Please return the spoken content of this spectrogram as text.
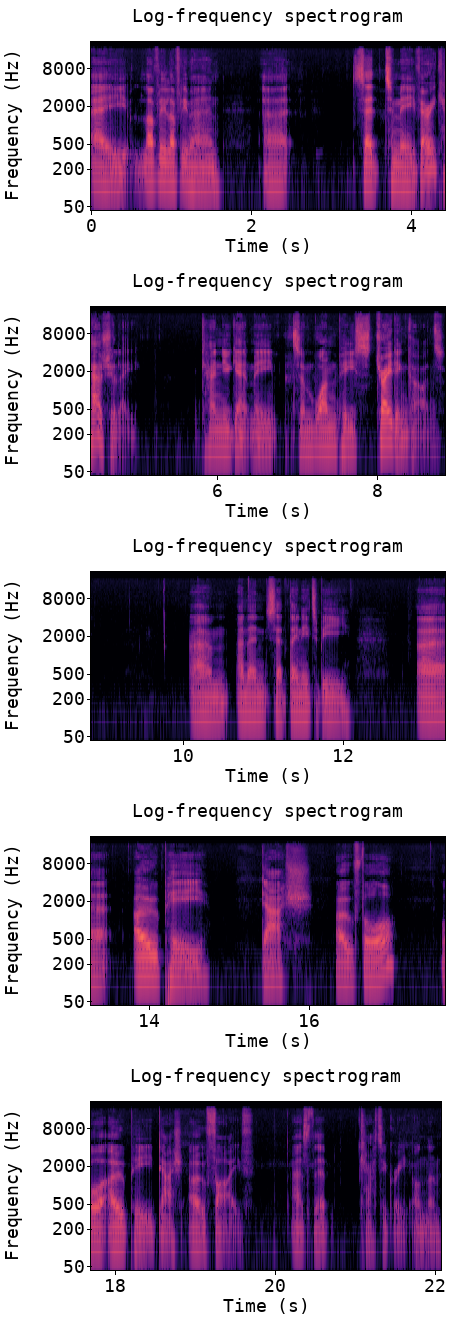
a lovely, lovely man, uh, said to me very casually, "Can you get me some One Piece trading cards?" Um, and then said they need to be uh, OP dash 04 or OP 05 as the category on them.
